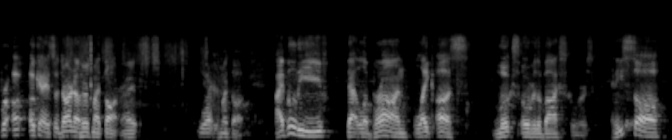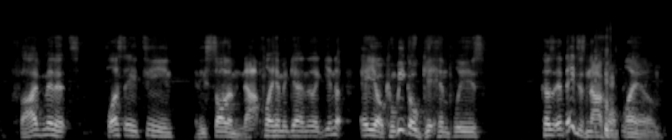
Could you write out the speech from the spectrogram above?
bro. oh, okay, so Darnell, here's my thought. Right, Yeah. here's my thought. I believe that LeBron, like us, looks over the box scores, and he saw five minutes plus 18, and he saw them not play him again. They're like, you know, hey yo, can we go get him, please? Because if they just not gonna play him,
